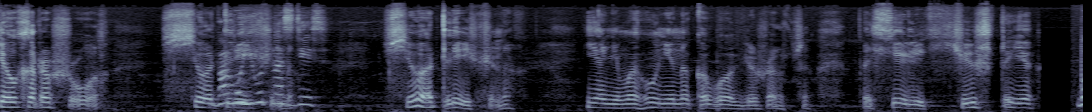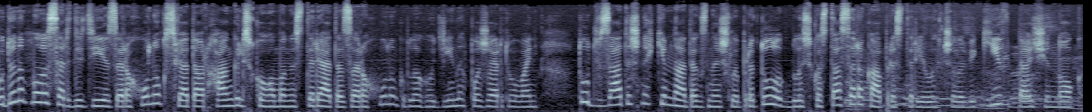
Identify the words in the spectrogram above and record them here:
все хорошо. Все Вам отлично. уютно здесь? Все отлично. Я не могу ни на кого обижаться. Постели чистые. Будинок милосердя діє за рахунок Свято-Архангельського монастиря та за рахунок благодійних пожертвувань. Тут в затишних кімнатах знайшли притулок близько 140 престарілих чоловіків та жінок.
